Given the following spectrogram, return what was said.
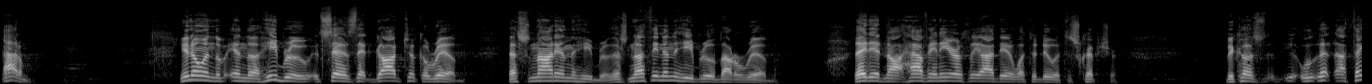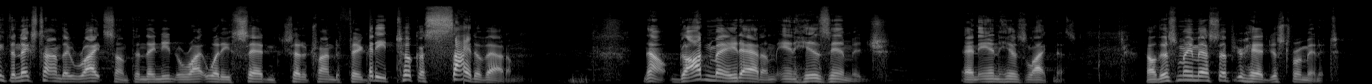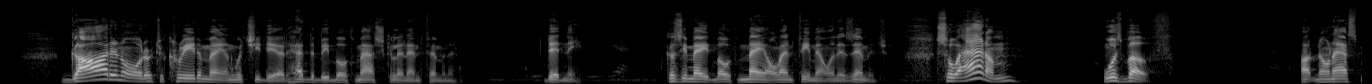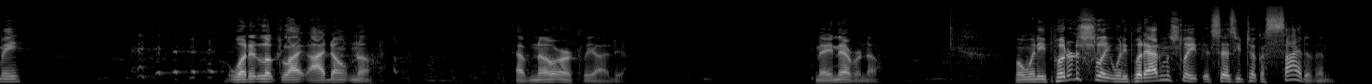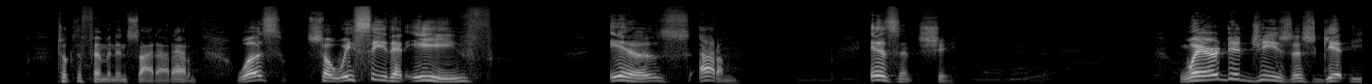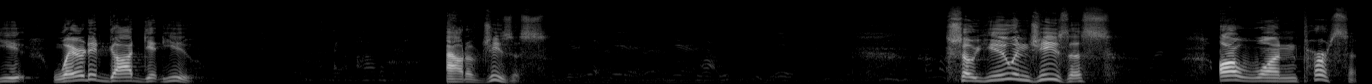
Adam. You know, in the, in the Hebrew, it says that God took a rib. That's not in the Hebrew. There's nothing in the Hebrew about a rib. They did not have any earthly idea what to do with the scripture. Because I think the next time they write something, they need to write what he said instead of trying to figure. He took a side of Adam. Now, God made Adam in his image and in his likeness. Now, this may mess up your head just for a minute. God, in order to create a man, which he did, had to be both masculine and feminine, didn't he? because he made both male and female in his image. So Adam was both. Uh, don't ask me what it looked like. I don't know. Have no earthly idea. May never know. But when he put her to sleep, when he put Adam to sleep, it says he took a side of him, took the feminine side out Adam. Was so we see that Eve is Adam isn't she? Where did Jesus get you? Where did God get you? Out of Jesus. So you and Jesus are one person.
